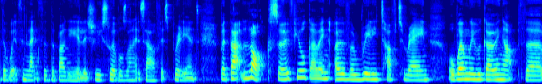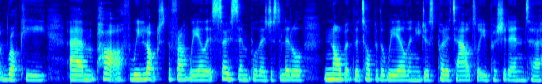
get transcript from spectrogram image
the width and length of the buggy it literally swivels on itself. It's brilliant. But that locks. So if you're going over really tough terrain, or when we were going up the rocky um, path, we locked the front wheel. It's so simple. There's just a little knob at the top of the wheel, and you just pull it out or you push it into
